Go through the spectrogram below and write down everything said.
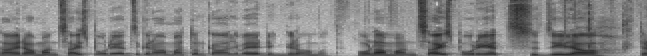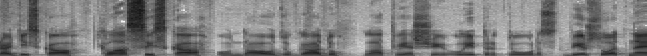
Tā ir Amants aizpūrietes grāmata un Kāļa Vērdiņa grāmata. Un Amants aizpūrietes dziļā traģiskā klasiskā un daudzu gadu latviešu literatūras virsotnē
